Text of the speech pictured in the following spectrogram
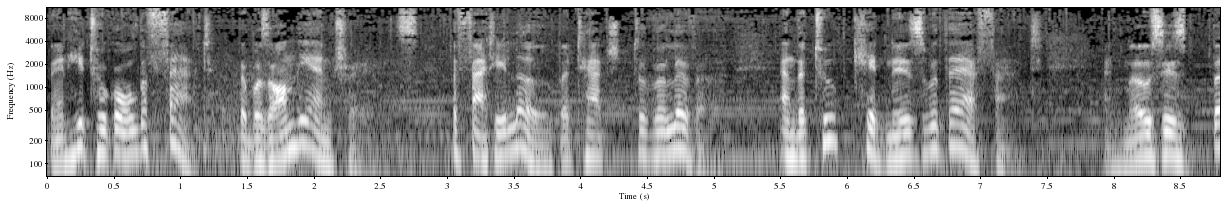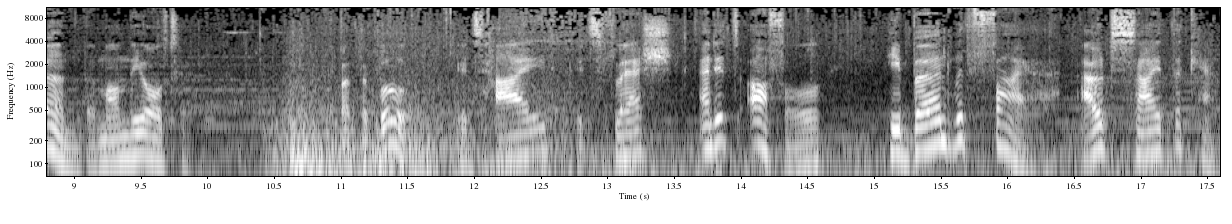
Then he took all the fat that was on the entrails, the fatty lobe attached to the liver, and the two kidneys with their fat, and Moses burned them on the altar. But the bull, its hide, its flesh, and its offal, he burned with fire outside the camp,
